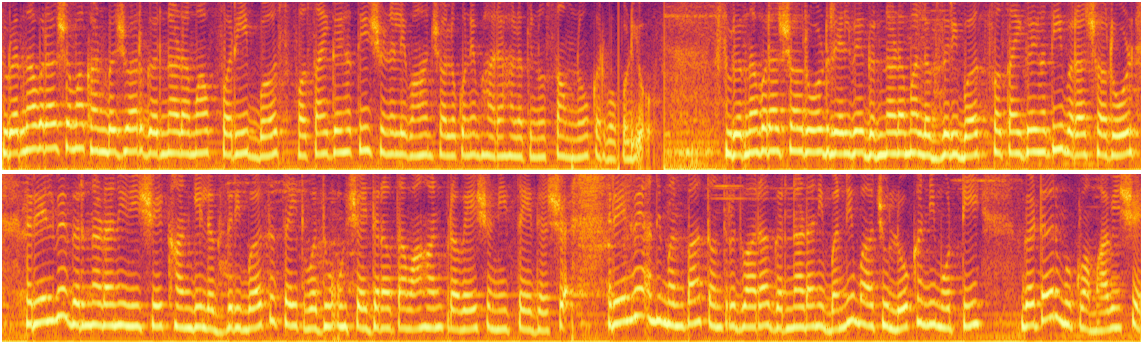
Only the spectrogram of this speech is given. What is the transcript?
સુરતના વરાછામાં ખંડબજવાર ગરનાળામાં ફરી બસ ફસાઈ ગઈ હતી. જેને લઈ વાહન ચાલકોને ભારે હાલાકીનો સામનો કરવો પડ્યો. સુરતના વરાછા રોડ રેલવે ગરનાળામાં લક્ઝરી બસ ફસાઈ ગઈ હતી. વરાછા રોડ રેલવે ગરનાળાની નીચે ખાનગી લક્ઝરી બસ સહિત વધુ ઊંચાઈ ધરાવતા વાહન પ્રવેશ નિષેધ છે. રેલવે અને મનપા તંત્ર દ્વારા ગરનાળાની બંને બાજુ લોખંડની મોટી ગટર મૂકવામાં આવી છે.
